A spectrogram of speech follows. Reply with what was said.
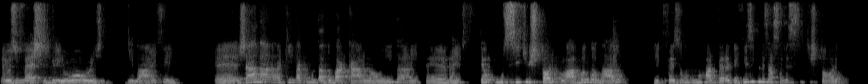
é, os mestres griots de lá, enfim. É, já na, aqui na comunidade do Bacaro, em Olinda, é, a gente tem um, um, sítio histórico lá abandonado, a gente fez um, uma matéria de visibilização desse sítio histórico.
